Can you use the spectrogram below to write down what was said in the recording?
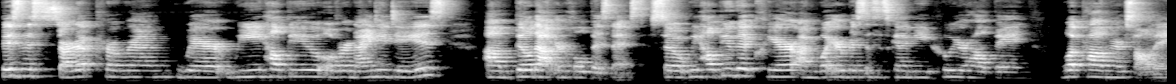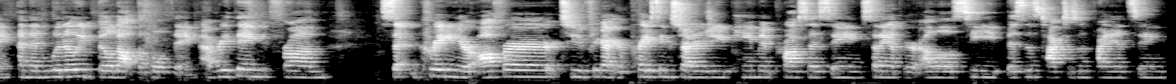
business startup program where we help you over 90 days um, build out your whole business. So we help you get clear on what your business is going to be, who you're helping, what problem you're solving, and then literally build out the whole thing. Everything from set, creating your offer to figure out your pricing strategy, payment processing, setting up your LLC, business taxes and financing,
